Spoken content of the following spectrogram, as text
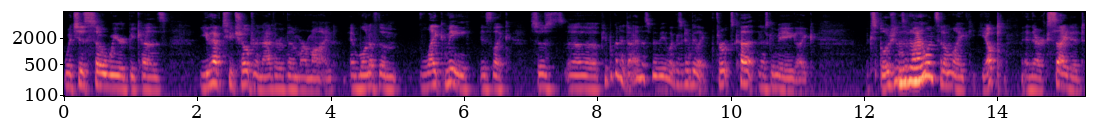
Which is so weird because you have two children, neither of them are mine, and one of them, like me, is like, so is uh, people gonna die in this movie? Like, there's gonna be like throats cut, and there's gonna be like explosions Mm-hmm. of violence, and I'm like, yep, and they're excited,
